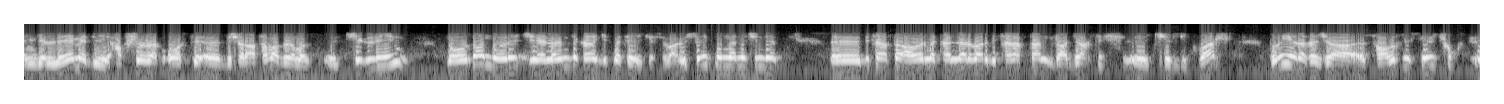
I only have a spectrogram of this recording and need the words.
engelleyemediği, hapşırarak ortaya, e, dışarı atamadığımız e, kirliğin doğrudan doğru ciğerlerimize kadar gitme tehlikesi var. Üstelik bunların içinde e, bir taraftan ağır metaller var, bir taraftan radyoaktif e, kirlilik var. Bunun yaratacağı sağlık riskleri çok e,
